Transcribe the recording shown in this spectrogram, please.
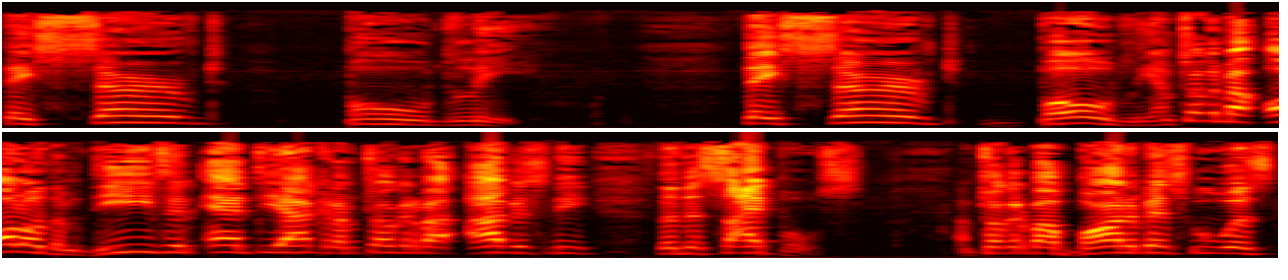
they served boldly. They served boldly. I'm talking about all of them. These in Antioch, and I'm talking about obviously the disciples. I'm talking about Barnabas, who was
